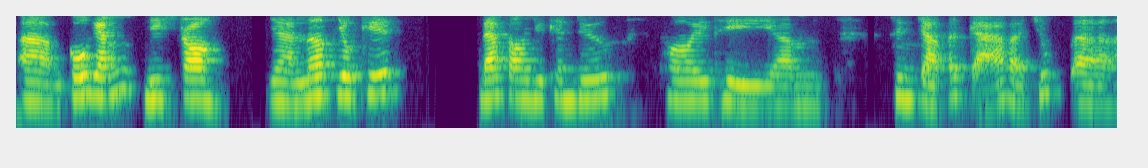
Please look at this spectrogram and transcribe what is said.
À, cố gắng be strong. Yeah love your kid. That's all you can do. Thôi thì um, xin chào tất cả và chúc uh,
